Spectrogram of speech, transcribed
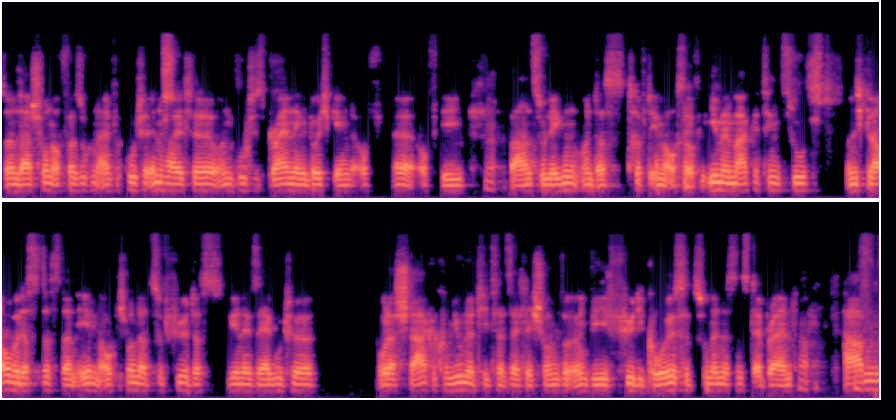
sondern da schon auch versuchen, einfach gute Inhalte und gutes Branding durchgehend auf, äh, auf die ja. Bahn zu legen. Und das trifft eben auch so auf E-Mail-Marketing zu. Und ich glaube, dass das dann eben auch schon dazu führt, dass wir eine sehr gute oder starke Community tatsächlich schon so irgendwie für die Größe zumindestens der Brand ja. haben.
